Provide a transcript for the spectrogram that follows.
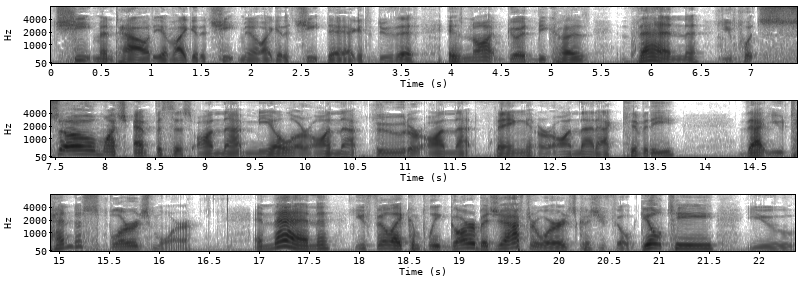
cheat mentality of I get a cheat meal, I get a cheat day, I get to do this is not good because then you put so much emphasis on that meal or on that food or on that thing or on that activity that you tend to splurge more. And then you feel like complete garbage afterwards because you feel guilty. You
